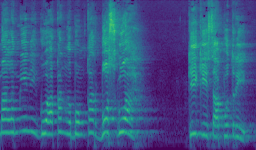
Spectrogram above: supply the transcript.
Malam ini gua akan ngebongkar bos gua. Kiki Saputri.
